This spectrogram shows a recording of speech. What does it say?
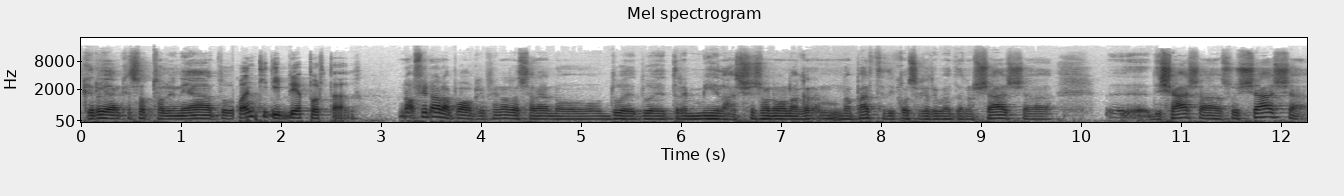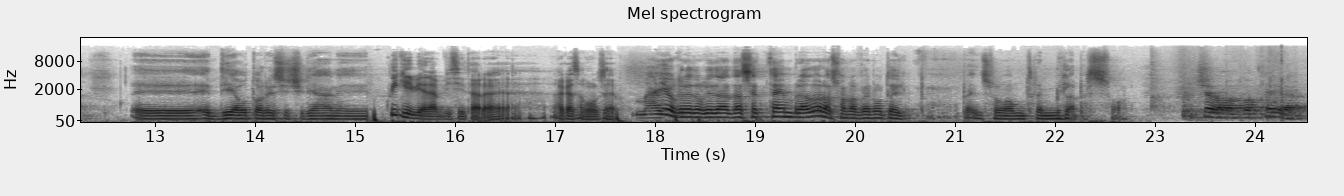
che lui ha anche sottolineato. Quanti libri ha portato? No, finora pochi, finora saranno 2-3 mila, ci sono una, una, parte di cose che riguardano Sciascia, eh, di Sciascia su Sciascia e, e, di autori siciliani. Qui chi viene a visitare a Casa Museo? Ma io credo che da, da settembre ad ora sono venute, penso, un 3.000 persone. C'era la bottega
